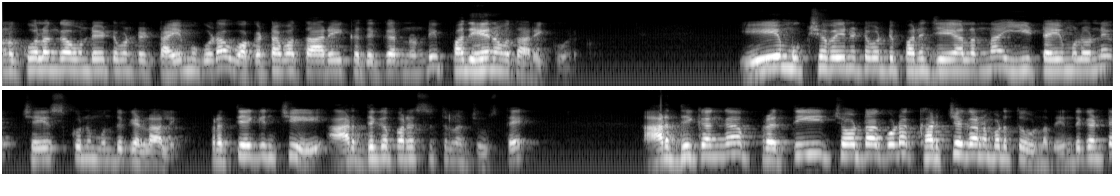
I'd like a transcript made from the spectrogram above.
అనుకూలంగా ఉండేటువంటి టైం కూడా ఒకటవ తారీఖు దగ్గర నుండి పదిహేనవ తారీఖు వరకు. ఏ ముఖ్యమైనటువంటి పని చేయాలన్నా ఈ టైంలోనే చేసుకుని ముందుకెళ్ళాలి. ప్రత్యేకించి ఆర్థిక పరిస్థితులను చూస్తే ఆర్థికంగా ప్రతి చోట కూడా ఖర్చు కనబడుతూ ఉన్నది. ఎందుకంటే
